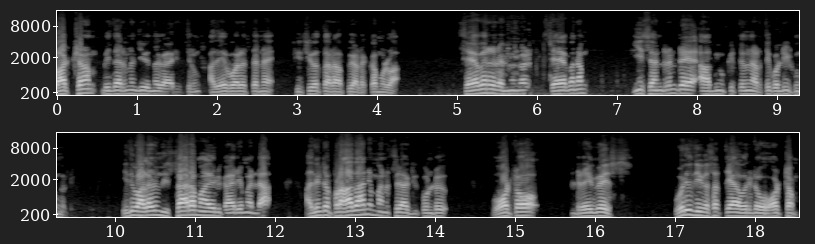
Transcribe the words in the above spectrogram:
ഭക്ഷണം വിതരണം ചെയ്യുന്ന കാര്യത്തിലും അതേപോലെ തന്നെ ഫിസിയോതെറാപ്പി അടക്കമുള്ള സേവന രംഗങ്ങൾ സേവനം ഈ സെന്ററിന്റെ ആഭിമുഖ്യത്തിൽ നടത്തിക്കൊണ്ടിരിക്കുന്നുണ്ട്. ഇത് വളരെ നിസ്സാരമായൊരു കാര്യമല്ല. അതിന്റെ പ്രാധാന്യം മനസ്സിലാക്കിക്കൊണ്ട് ഓട്ടോ ഡ്രൈവേഴ്സ് ഒരു ദിവസത്തെ അവരുടെ ഓട്ടം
